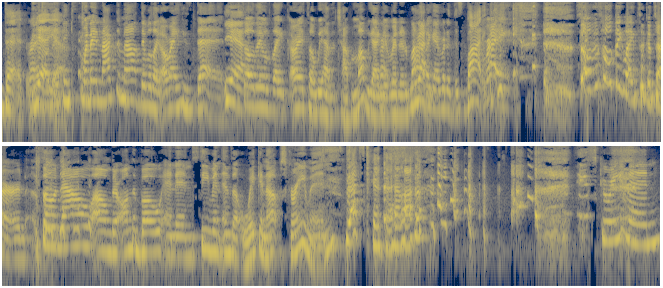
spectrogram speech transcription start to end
dead, right? Yeah, Or they yeah. think- when they knocked him out, they was like, "All right, he's dead." Yeah. So they was like, "All right, so we have to chop him up. We gotta get rid of the body. We gotta get rid of this body. right." so this whole thing like took a turn. So now um, they're on the boat, and then Steven ends up waking up screaming. that scared the hell out of me. Screaming,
